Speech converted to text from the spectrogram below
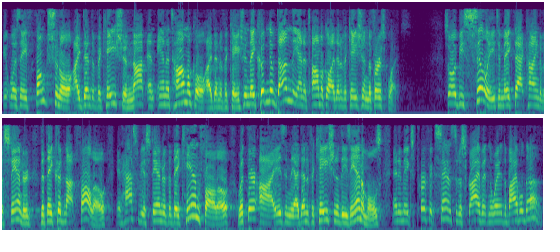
it was a functional identification, not an anatomical identification. They couldn't have done the anatomical identification in the first place. So it would be silly to make that kind of a standard that they could not follow. It has to be a standard that they can follow with their eyes and the identification of these animals, and it makes perfect sense to describe it in the way that the Bible does.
